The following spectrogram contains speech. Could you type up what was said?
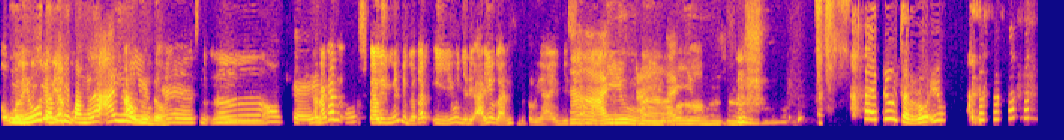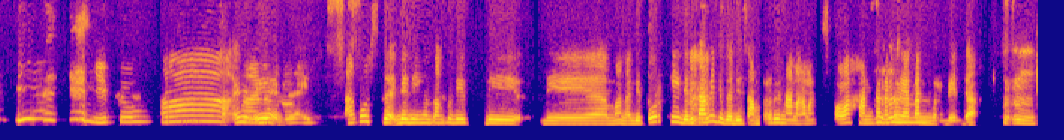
Oh, boleh Iyu tapi nih aku dipanggilnya Ayu, Ayu, gitu. yes. mm-mm. Ah, oke. Karena kan spellingnya juga kan Iyu jadi Ayu kan sebetulnya ABC. Heeh, Ayu, heeh, Ayu. heeh. Aduh, seru yuk. gitu. Ah, ini, Aduh. ini, aku jadi ingat waktu di di di mana di Turki. Jadi Mm-mm. kami juga disamperin anak-anak sekolahan karena kelihatan berbeda. Mm-mm. Mm-mm,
